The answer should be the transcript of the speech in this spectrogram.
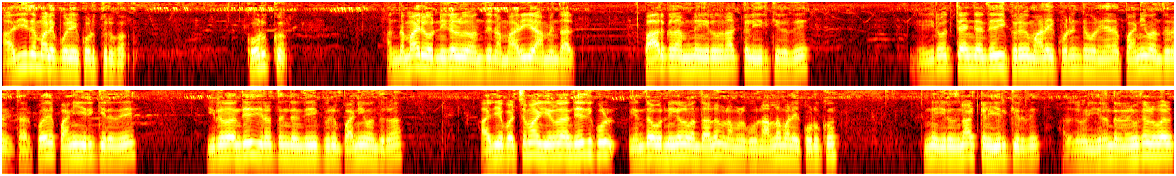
அதீத மழை பொழியை கொடுத்துருக்கோம். கொடுக்கும். அந்த மாதிரி ஒரு நிகழ்வு வந்து நம்ம அறிய அமைந்தால் பார்க்கலாம் இன்னும் இருபது நாட்கள் இருக்கிறது. இருபத்தஞ்சாந்தேதி பிறகு மழை குறைந்த ஒரு நேரம் பனி வந்துடும் தற்போது பனி இருக்கிறது. இருபதாந்தேதி இருபத்தஞ்சாந்தேதி பிறகு பனி வந்துடும் அதிகபட்சமாக இருபதாந்தேதிக்குள் எந்த ஒரு நிகழ்வு வந்தாலும் நம்மளுக்கு ஒரு நல்ல மழை கொடுக்கும். இன்னும் இருபது நாட்கள் இருக்கிறது. அதில் ஒரு இரண்டு நிகழ்வுகள்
